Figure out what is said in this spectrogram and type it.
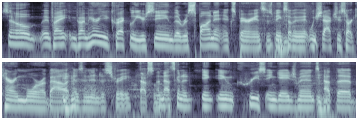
So, if I if I'm hearing you correctly, you're seeing the respondent experience as being mm-hmm. something that we should actually start caring more about mm-hmm. as an industry. Absolutely, and that's going to in- increase engagement mm-hmm. at the,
